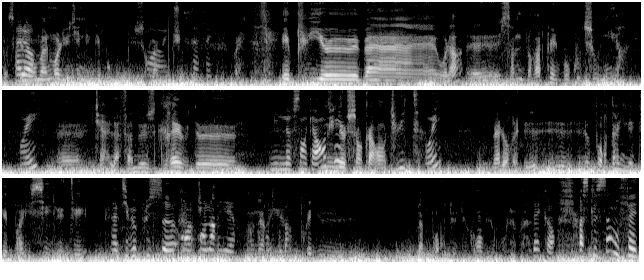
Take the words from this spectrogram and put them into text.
Parce que Alors- normalement, l'usine était beaucoup plus sur la gauche. tout à fait. Et puis, euh, ben voilà, euh, ça me rappelle beaucoup de souvenirs. Oui, Euh, tiens, la fameuse grève de 1948. 1948. Oui, Mais alors, le, portail n'était pas ici, il était un petit peu plus en, en arrière. en arrière, près du- de la porte du grand bureau là-bas. D'accord. Parce que ça, en fait,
